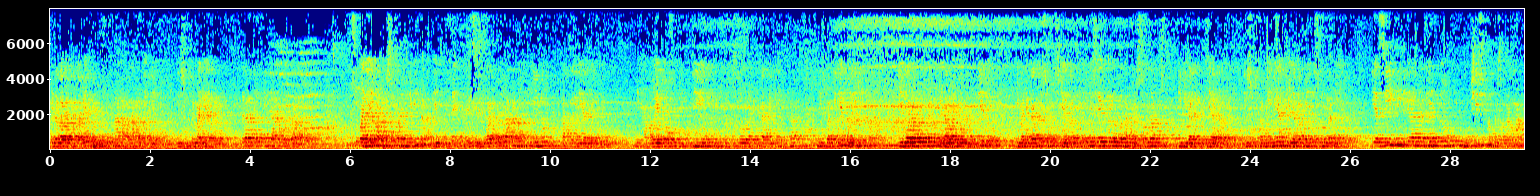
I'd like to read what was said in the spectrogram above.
pero a la vez, a la vez profunda la palabra de Dios y su fe mariana. Gracias, Pilar. Su María es una persona en mi vida y en mi fe que sin lugar a dudas han influido hasta el día de hoy. Mis abuelos, mis tíos, mis profesores, catequistas, mi familia política. Diego Araújo que operaba en el cielo y Maricarmen Somosierra, un ejemplo de buenas personas y vida cristiana, y su familia, que ya también son la mía. Y así iría añadiendo muchísimas personas más,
